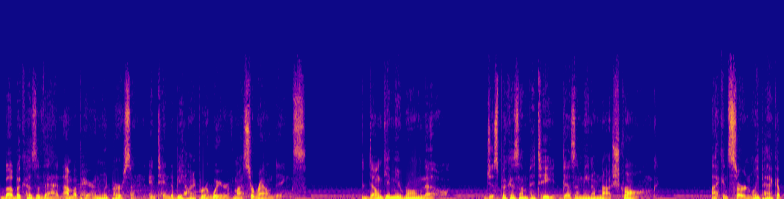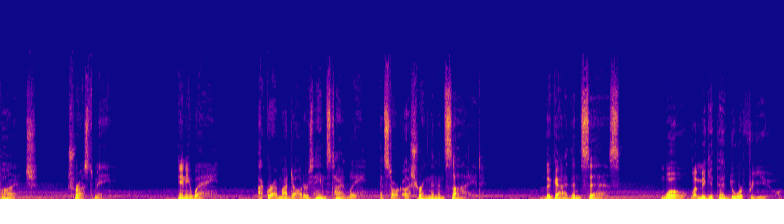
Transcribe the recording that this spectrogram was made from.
But because of that, I'm a paranoid person and tend to be hyper aware of my surroundings. Don't get me wrong though, just because I'm petite doesn't mean I'm not strong. I can certainly pack a punch, trust me. Anyway, I grab my daughter's hands tightly and start ushering them inside. The guy then says, Whoa, let me get that door for you.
